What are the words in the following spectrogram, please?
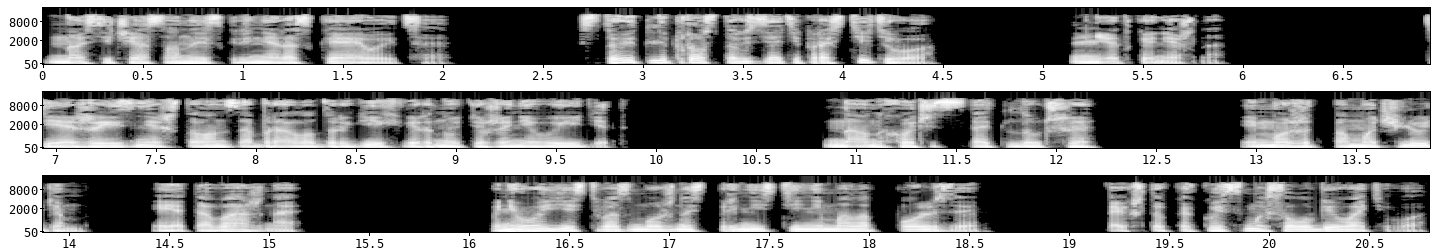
но сейчас он искренне раскаивается. Стоит ли просто взять и простить его? Нет, конечно. Те жизни, что он забрал у других, вернуть уже не выйдет. Но он хочет стать лучше и может помочь людям, и это важно. У него есть возможность принести немало пользы, так что какой смысл убивать его?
